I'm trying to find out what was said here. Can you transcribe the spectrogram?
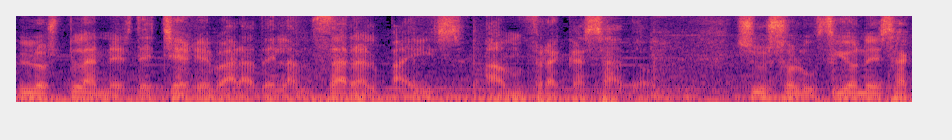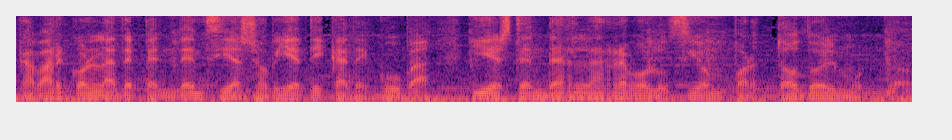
Los planes de Che Guevara de lanzar al país han fracasado. Su solución es acabar con la dependencia soviética de Cuba y extender la revolución por todo el mundo.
